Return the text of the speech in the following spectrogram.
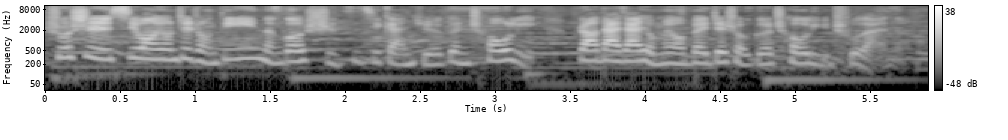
说是希望用这种低音能够使自己感觉更抽离。不知道大家有没有被这首歌抽离出来呢？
